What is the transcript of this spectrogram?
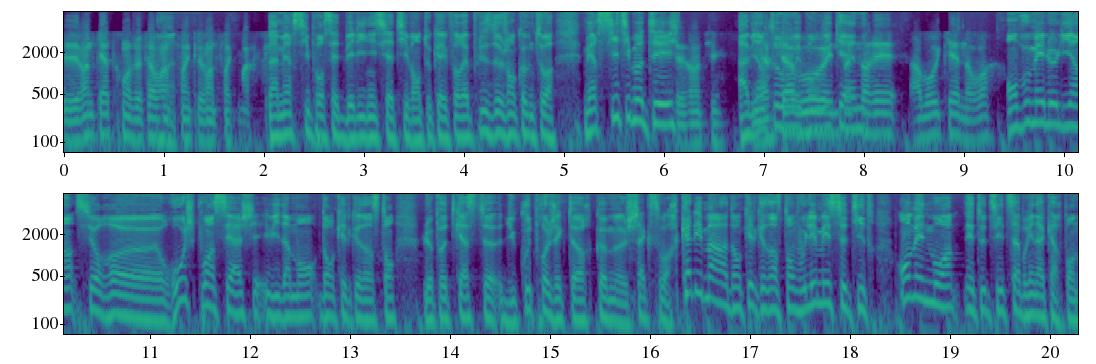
J'ai 24 ans, je vais faire 25 le 25 mars. Bah, merci pour cette belle initiative. En tout cas, il faudrait plus de gens comme toi. Merci Timothée. C'est gentil. À bientôt Merci à et vous, bon week-end. Un bon week-end. Au revoir. On vous met le lien sur euh, rouge.ch évidemment dans quelques instants le podcast du coup de projecteur comme chaque soir. Kalima dans quelques instants vous l'aimez ce titre Emmène-moi et tout de suite Sabrina Carpenter.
